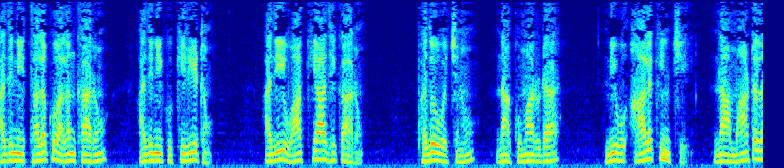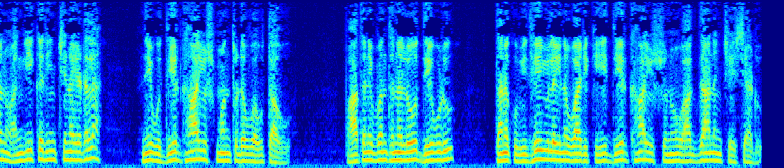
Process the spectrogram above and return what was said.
అది నీ తలకు అలంకారం అది నీకు కిరీటం. అది వాక్యాధికారం. పదో వచనం నా కుమారుడా నీవు ఆలకించి నా మాటలను అంగీకరించిన ఎడల నీవు దీర్ఘాయుష్మంతుడవవుతావు పాత నిబంధనలో దేవుడు తనకు విధేయులైన వారికి దీర్ఘాయుష్ను వాగ్దానం చేశాడు.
